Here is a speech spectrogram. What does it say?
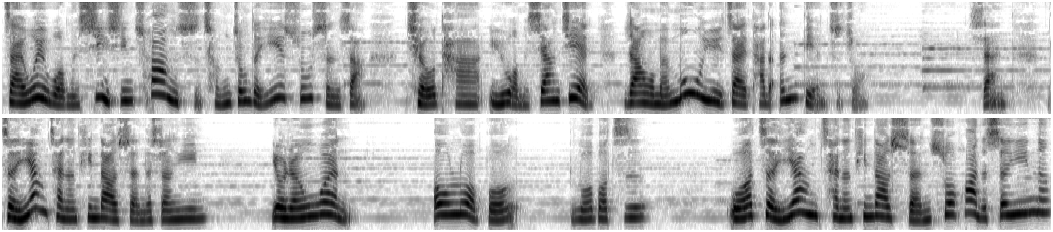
在为我们信心创始成终的耶稣身上，求他与我们相见，让我们沐浴在他的恩典之中。三，怎样才能听到神的声音？有人问欧洛伯罗伯兹。我怎样才能听到神说话的声音呢？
